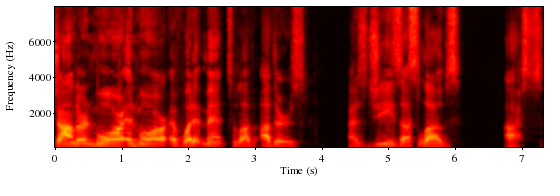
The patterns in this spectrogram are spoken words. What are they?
John learned more and more of what it meant to love others as Jesus loves us.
